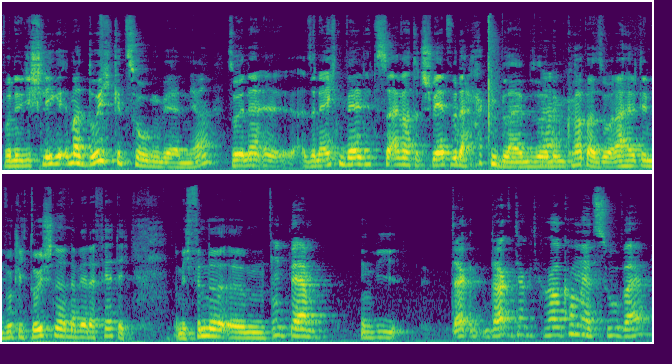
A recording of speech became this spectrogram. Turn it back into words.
wo dann die Schläge immer durchgezogen werden, ja. So in der, äh, also in der echten Welt hättest du einfach, das Schwert würde hacken bleiben, so Ja. in dem Körper so, oder halt den wirklich durchschneiden, dann wäre der fertig. Und ich finde, ähm, Und bam, irgendwie, Da, da, da kommen wir jetzt zu, weil,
